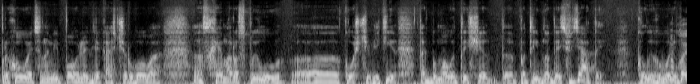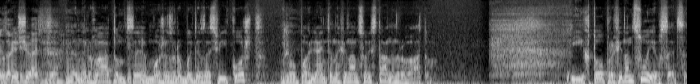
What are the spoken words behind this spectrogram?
приховується, на мій погляд, якась чергова е, схема розпилу е, коштів, які, так би мовити, ще е, потрібно десь взяти. Коли говорять Ну, про те, що дасть, енергоатом це може зробити за свій кошт, ну погляньте на фінансовий стан енергоатом. І хто профінансує все це?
